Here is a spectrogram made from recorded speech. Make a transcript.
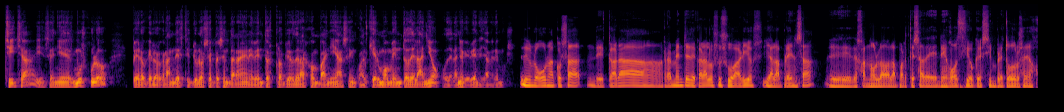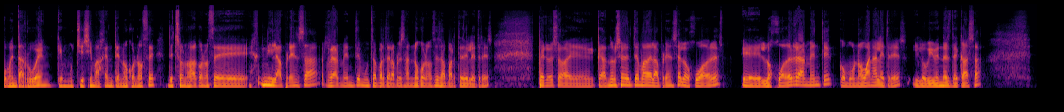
chicha y enseñes músculo, pero que los grandes títulos se presentarán en eventos propios de las compañías en cualquier momento del año o del año que viene, ya veremos. Y luego una cosa de cara, realmente de cara a los usuarios y a la prensa, eh, dejando a un lado la parte esa de negocio que siempre todos los años comenta Rubén, que muchísima gente no conoce, de hecho no la conoce ni la prensa, realmente mucha parte de la prensa no conoce esa parte del E3, pero eso, eh, quedándonos en el tema de la prensa y los jugadores, eh, los jugadores realmente, como no van al E3 y lo viven desde casa,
